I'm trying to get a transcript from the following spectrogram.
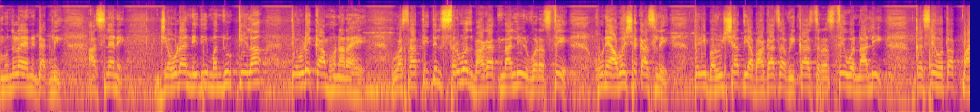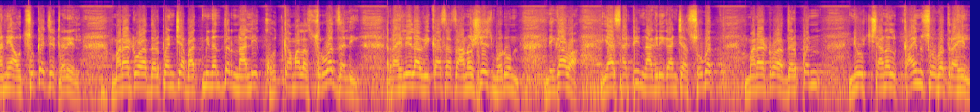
मुंदळा यांनी टाकली. असल्याने जेवढा निधी मंजूर केला तेवढे काम होणार आहे. वसाहतीतील सर्वच भागात नाली व रस्ते होणे आवश्यक असले तरी भविष्यात या भागाचा विकास रस्ते व नाली कसे होतात पाहणे औत्सुक्याचे ठरेल. मराठवाडा दर्पणच्या बातमीनंतर नाली खोदकामाला सुरुवात झाली. राहिलेला विकासाचा अनुशेष भरून निघावा यासाठी नागरिकांच्या सोबत मराठवाडा दर्पण न्यूज चॅनल कायम सोबत राहील.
